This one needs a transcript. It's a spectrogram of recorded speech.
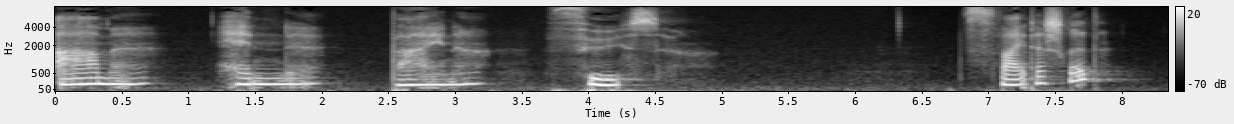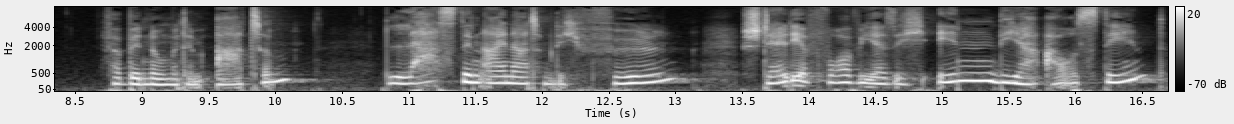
Arme, Hände, Beine, Füße. Zweiter Schritt, Verbindung mit dem Atem. Lass den Einatmen dich füllen Stell dir vor, wie er sich in dir ausdehnt,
